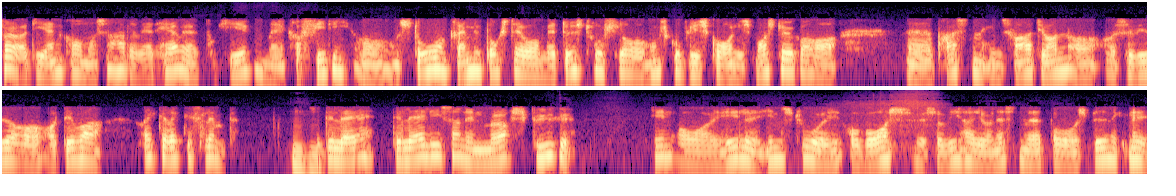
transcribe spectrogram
før de ankommer, så har der været herværk på kirken med graffiti og, og store, grimme bogstaver med dødstrusler, og hun skulle blive skåret i småstykker, og øh, præsten, hendes far John og, og så videre, og, og det var rigtig, rigtig slemt. Mm -hmm. Så det lagde, det lagde lige sådan en mørk skygge ind over hele hendes tur og vores, så vi har jo næsten været på vores bedende knæ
